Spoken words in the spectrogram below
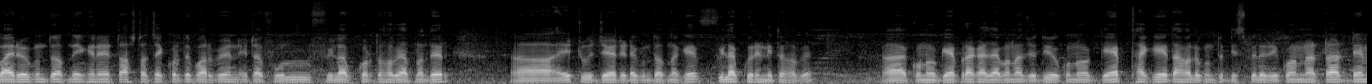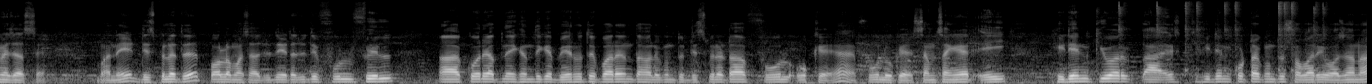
বাইরেও কিন্তু আপনি এখানে টাচটা চেক করতে পারবেন। এটা ফুল ফিল আপ করতে হবে আপনাদের। এ টু জেড এটা কিন্তু আপনাকে ফিল আপ করে নিতে হবে। কোনো গ্যাপ রাখা যাবে না। যদিও কোনো গ্যাপ থাকে তাহলে কিন্তু ডিসপ্লে রিকর্নারটা ড্যামেজ আছে। মানে ডিসপ্লেতে প্রবলেম আছে। আর যদি এটা যদি ফুলফিল আহ, করে আপনি এখান থেকে বের হতে পারেন তাহলে কিন্তু ডিসপ্লেটা ফুল ওকে হ্যাঁ ফুল ওকে স্যামসাংয়ের এই হিডেন কিউআর হিডেন কোডটা কিন্তু সবারই অজানা।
